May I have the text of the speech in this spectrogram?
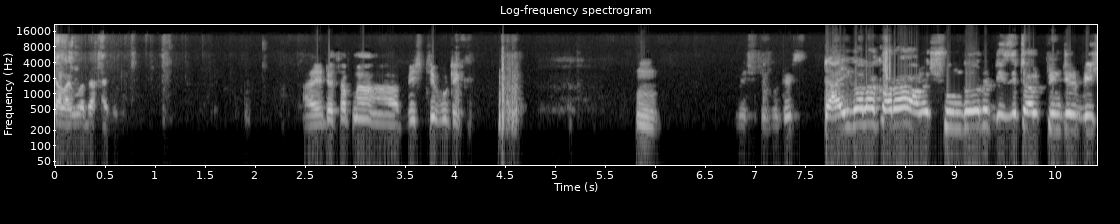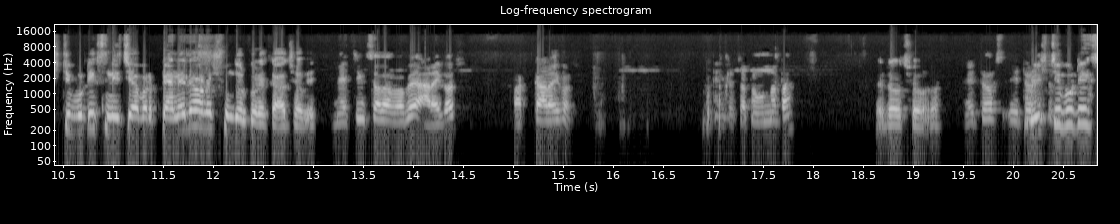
কালারগুলো দেখা দেবো। আর এটা হচ্ছে আপনার বৃষ্টি বুটিক। হুম। বৃষ্টি বুটিক্স টাই গলা করা অনেক সুন্দর ডিজিটাল প্রিন্টের বৃষ্টি বুটিক্স নিচে আবার প্যানেলে অনেক সুন্দর করে কাজ হবে। ম্যাচিং সালোয়ার হবে আড়াই গজ পাক্কা আড়াই গজ। এটা হচ্ছে আপনার অন্যটা এটা হচ্ছে ওরা এটা এটা বৃষ্টি বুটিক্স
